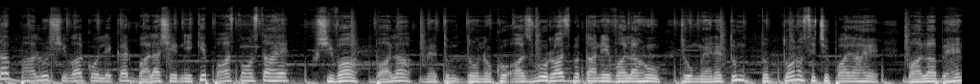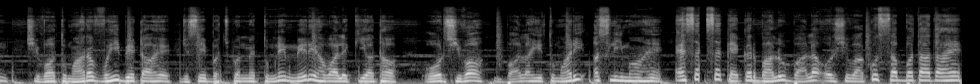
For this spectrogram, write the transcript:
तब भालू शिवा को लेकर बाला शेरनी के पास पहुँचता है। शिवा बाला मैं तुम दोनों को आज वो राज बताने वाला हूँ जो मैंने तुम दो, दोनों से छुपाया है। बाला बहन शिवा तुम्हारा वही बेटा है जिसे बचपन में तुमने मेरे हवाले किया था। और शिवा, बाला ही तुम्हारी असली माँ है। ऐसा ऐसा कहकर भालू बाला और शिवा को सब बताता है।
